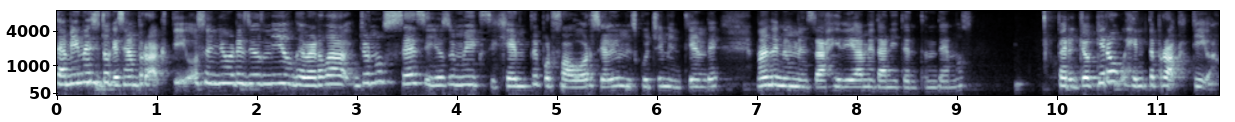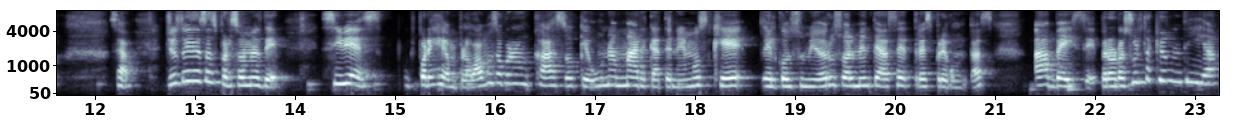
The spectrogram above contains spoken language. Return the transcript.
También necesito que sean proactivos, señores, Dios mío, de verdad, yo no sé si yo soy muy exigente, por favor, si alguien me escucha y me entiende, mándeme un mensaje y dígame, Dani, te entendemos. Pero yo quiero gente proactiva. O sea, yo soy de esas personas de, si ves por ejemplo, vamos a poner un caso que una marca tenemos que el consumidor usualmente hace tres preguntas, A, B y C, pero resulta que un día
